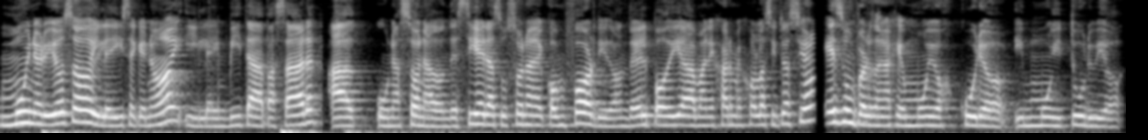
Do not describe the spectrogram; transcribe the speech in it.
muy nervioso y le dice que no y le invita a pasar a una zona donde sí era su zona de confort y donde él podía manejar mejor la situación. Es un personaje muy oscuro y muy turbio.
